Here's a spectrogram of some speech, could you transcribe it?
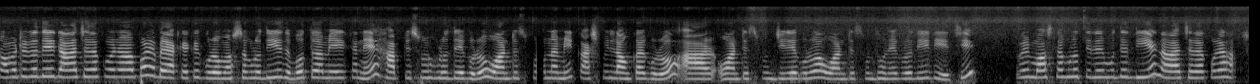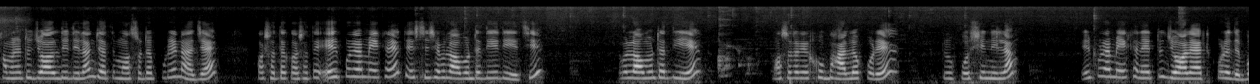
টমেটোটা দিয়ে নাড়াচাড়া করে নেওয়ার পর এবার একে একে গুঁড়ো মশলাগুলো দিয়ে দেবো। তো আমি এখানে হাফ টিস্পুন হলুদের গুঁড়ো ওয়ান টিস্পুন আমি কাশ্মীর লঙ্কার গুঁড়ো আর ওয়ান টিস্পুন জিরে গুঁড়ো আর ওয়ান টিস্পুন ধনে গুঁড়ো দিয়ে দিয়েছি। এবার মশলাগুলো তেলের মধ্যে দিয়ে নাড়াচাড়া করে সামান্য একটু জল দিয়ে দিলাম যাতে মশলাটা পুড়ে না যায় কষাতে কষাতে। এরপরে আমি এখানে টেস্ট হিসেবে লবণটা দিয়ে দিয়েছি। এবার লবণটা দিয়ে মশলাটাকে খুব ভালো করে একটু কষিয়ে নিলাম। এরপর আমি এখানে একটু জল অ্যাড করে দেব।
